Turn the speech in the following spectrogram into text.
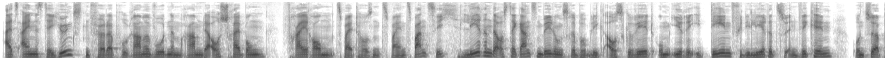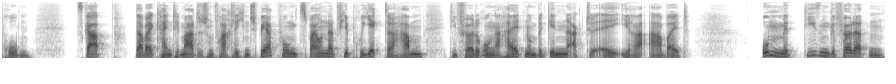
Als eines der jüngsten Förderprogramme wurden im Rahmen der Ausschreibung Freiraum 2022 Lehrende aus der ganzen Bildungsrepublik ausgewählt, um ihre Ideen für die Lehre zu entwickeln und zu erproben. Es gab dabei keinen thematischen fachlichen Schwerpunkt. 204 Projekte haben die Förderung erhalten und beginnen aktuell ihre Arbeit. Um mit diesen geförderten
